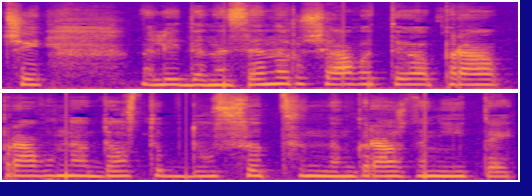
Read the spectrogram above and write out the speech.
че нали, да не се нарушавате право на достъп до съд на гражданите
